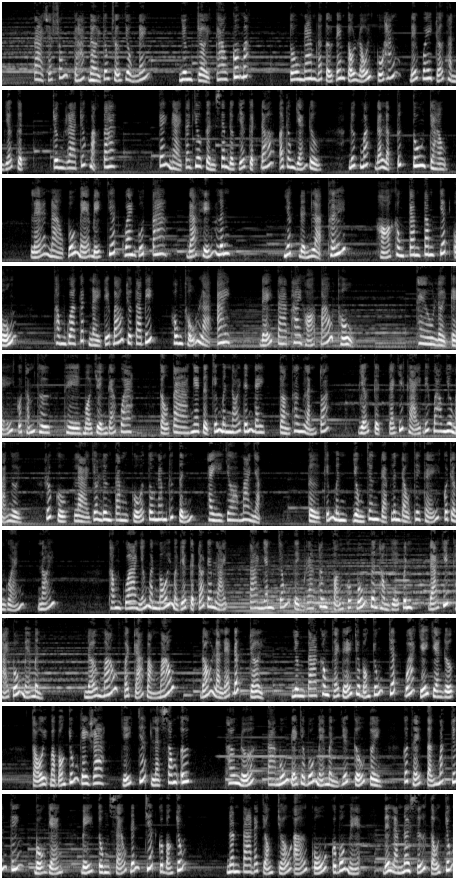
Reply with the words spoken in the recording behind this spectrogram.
Ta sẽ sống cả đời trong sự dồn nén. Nhưng trời cao có mắt. Tô Nam đã tự đem tội lỗi của hắn để quay trở thành vở kịch Trưng ra trước mặt ta cái ngày ta vô tình xem được vở kịch đó ở trong giảng đường, nước mắt đã lập tức tuôn trào. Lẽ nào bố mẹ bị chết quan của ta đã hiển linh? Nhất định là thế. Họ không cam tâm chết ổn. Thông qua cách này để báo cho ta biết hung thủ là ai, để ta thay họ báo thù. Theo lời kể của thẩm thư thì mọi chuyện đã qua. Cậu ta nghe từ kiếm minh nói đến đây toàn thân lạnh toát. Vở kịch đã giết hại biết bao nhiêu mạng người, rốt cuộc là do lương tâm của Tô Nam thức tỉnh hay do ma nhập. Từ kiếm minh dùng chân đạp lên đầu thi thể của Trần Quảng, nói Thông qua những manh mối mà vở kịch đó đem lại, ta nhanh chóng tìm ra thân phận của bốn tên hồng vệ binh đã giết hại bố mẹ mình. Nợ máu phải trả bằng máu, đó là lẽ đất trời nhưng ta không thể để cho bọn chúng chết quá dễ dàng được. Tội mà bọn chúng gây ra chỉ chết là xong ư. Hơn nữa, ta muốn để cho bố mẹ mình với cửu tuyền có thể tận mắt chứng kiến bộ dạng bị tung xẻo đến chết của bọn chúng. Nên ta đã chọn chỗ ở cũ của bố mẹ để làm nơi xử tội chúng.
